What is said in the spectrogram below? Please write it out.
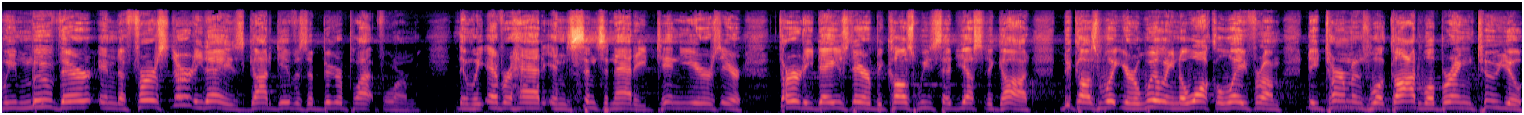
We moved there in the first 30 days. God gave us a bigger platform than we ever had in Cincinnati. 10 years here, 30 days there because we said yes to God. Because what you're willing to walk away from determines what God will bring to you.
